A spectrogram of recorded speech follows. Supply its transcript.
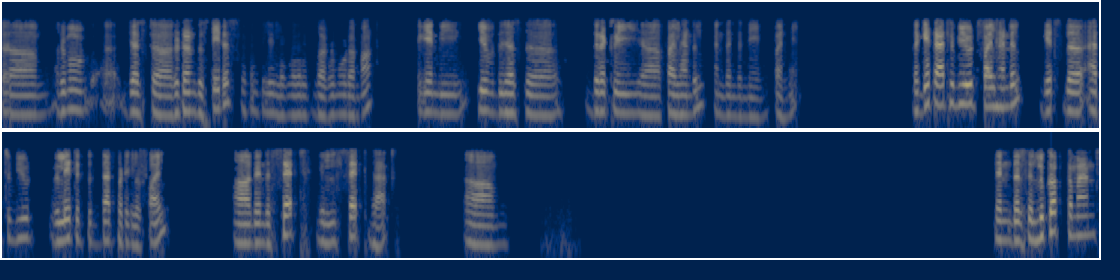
um, remove uh, just uh, the status essentially like whether it got removed or not. Again we give the, just the directory uh, file handle and then the name file name. The get attribute file handle gets the attribute related to that particular file. Uh, then the set will set that. Um, then there's a lookup command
